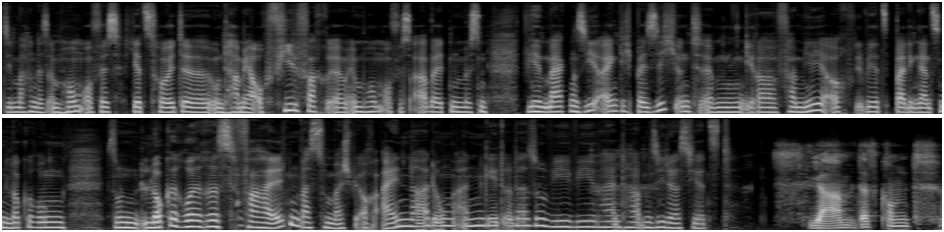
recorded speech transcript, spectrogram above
Sie machen das im Homeoffice jetzt heute und haben ja auch vielfach äh, im Homeoffice arbeiten müssen. Wie merken Sie eigentlich bei sich und ähm, Ihrer Familie auch jetzt bei den ganzen Lockerungen so ein lockereres Verhalten, was zum Beispiel auch Einladungen angeht oder so? Wie, wie handhaben Sie das jetzt? Ja, das kommt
